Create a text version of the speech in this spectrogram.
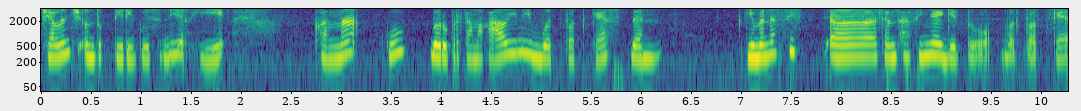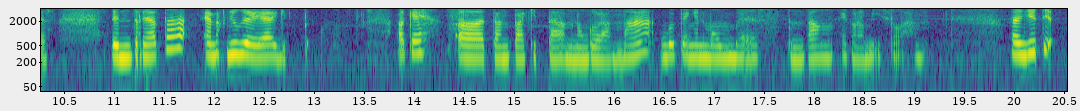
challenge untuk diri gue sendiri karena gue baru pertama kali nih buat podcast dan gimana sih uh, sensasinya gitu buat podcast. Dan ternyata enak juga ya gitu. Oke okay, uh, tanpa kita menunggu lama gue pengen mau membahas tentang ekonomi Islam. Lanjut yuk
